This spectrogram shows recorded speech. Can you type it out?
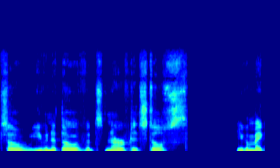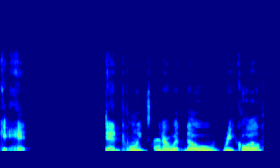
so even if though if it's nerfed, it's still you can make it hit dead point center with no recoil.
